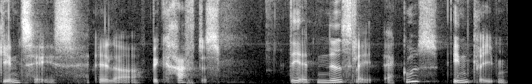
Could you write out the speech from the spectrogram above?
gentages eller bekræftes. Det er et nedslag af Guds indgriben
